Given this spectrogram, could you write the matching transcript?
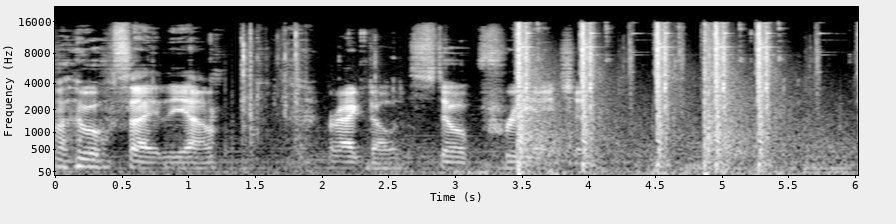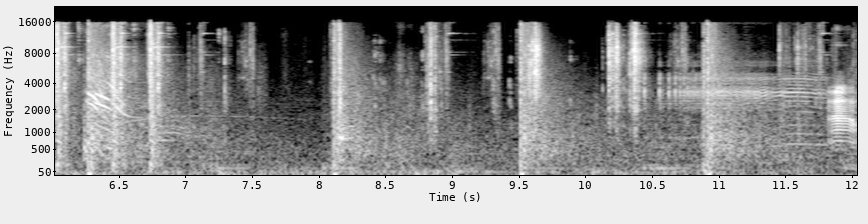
I will say the um, ragdoll is still pretty ancient. Ow.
